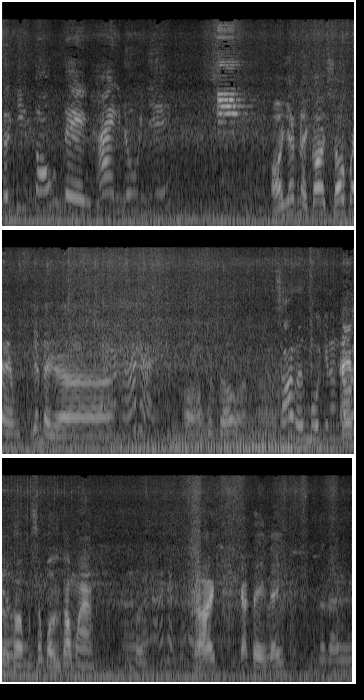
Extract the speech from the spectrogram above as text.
tự nhiên tốn tiền hai đôi dép. Ồ dép này có số của em, dép này ờ hết rồi. Ờ, không có số hả? xóa rồi mua cho nó Em đôi thường số bự không à. bự Rồi, trả tiền đi. từ từ.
